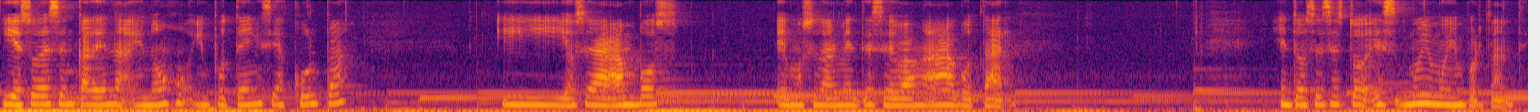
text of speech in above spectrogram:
y eso desencadena enojo, impotencia, culpa y o sea, ambos emocionalmente se van a agotar. Entonces esto es muy muy importante.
